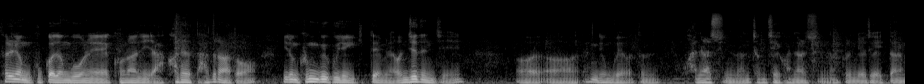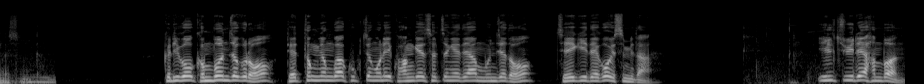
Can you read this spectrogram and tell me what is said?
설령 국가정보원의 권한이 약하다 하더라도 이런 근거 규정이 있기 때문에 언제든지 어, 어, 행정부의 어떤 관여할 수 있는 정책에 관여할 수 있는 그런 여지가 있다는 것입니다. 그리고 근본적으로 대통령과 국정원의 관계 설정에 대한 문제도 제기되고 있습니다. 일주일에 한 번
